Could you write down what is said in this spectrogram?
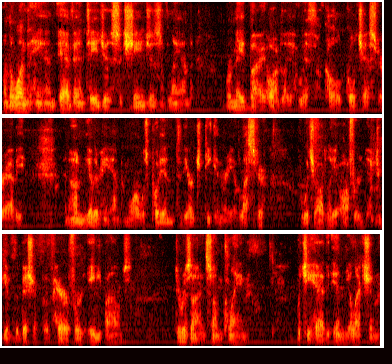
On the one hand, advantageous exchanges of land were made by Audley with Col- Colchester Abbey, and on the other hand, More was put into the Archdeaconry of Leicester, for which Audley offered to give the Bishop of Hereford eighty pounds to resign some claim which he had in the election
